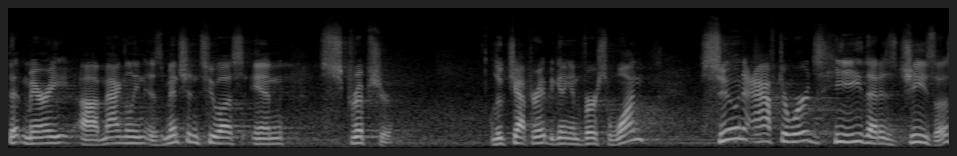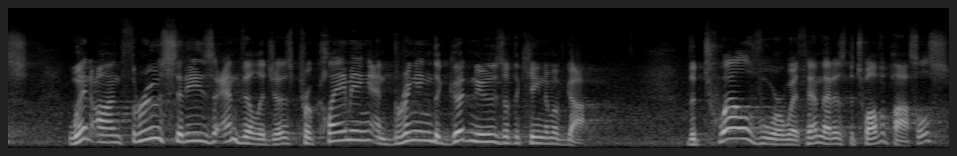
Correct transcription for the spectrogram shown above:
that Mary uh, Magdalene is mentioned to us in Scripture. Luke chapter 8, beginning in verse 1. Soon afterwards, he, that is Jesus, went on through cities and villages, proclaiming and bringing the good news of the kingdom of God. The twelve were with him, that is, the twelve apostles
